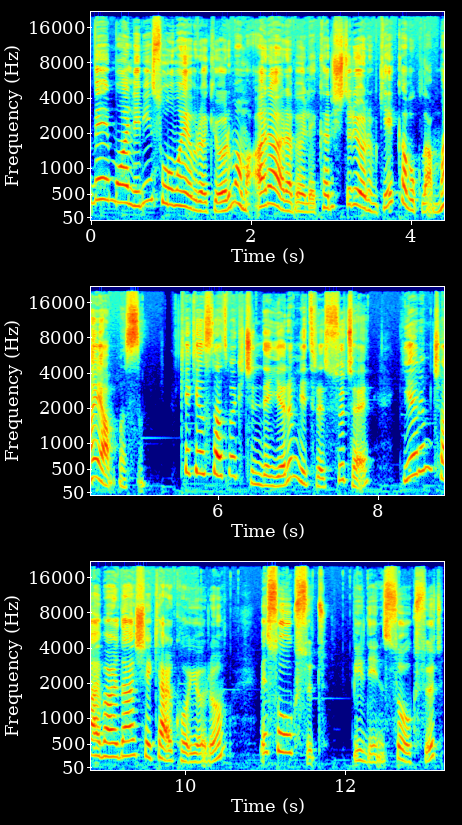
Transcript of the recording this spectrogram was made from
Ve muhallebiyi soğumaya bırakıyorum ama ara ara böyle karıştırıyorum ki kabuklanma yapmasın. Keki ıslatmak için de yarım litre süte yarım çay bardağı şeker koyuyorum ve soğuk süt, bildiğiniz soğuk süt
